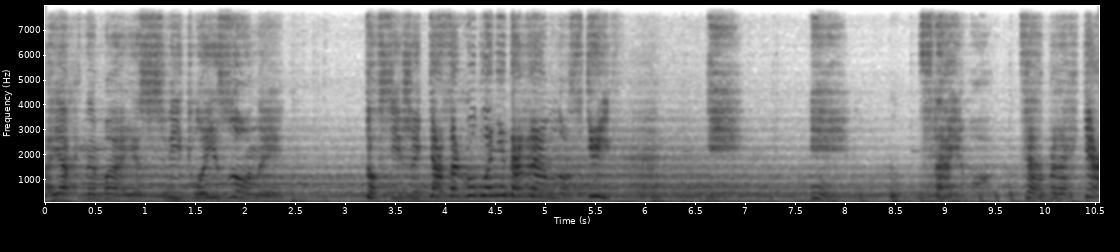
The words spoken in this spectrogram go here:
А як немає світлої зони, то всі життя загублені даремно, скіф. Ні. Ні. Знаємо. Це брехня.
